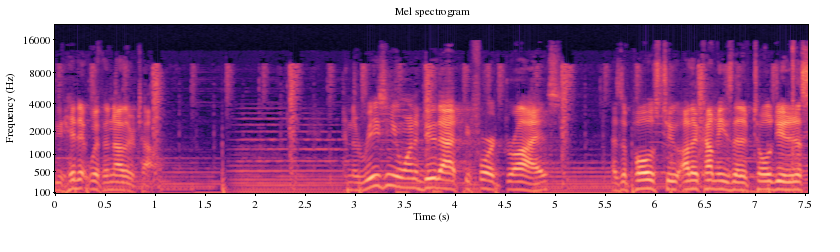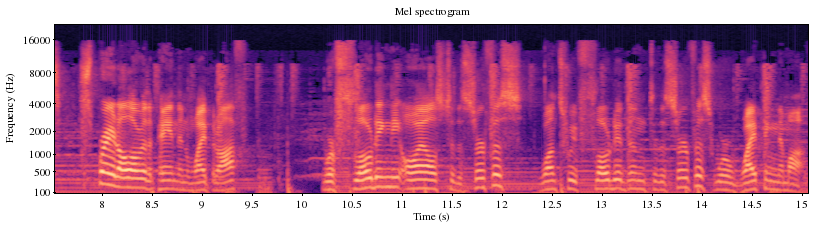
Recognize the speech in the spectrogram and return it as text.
you hit it with another towel. And the reason you want to do that before it dries, as opposed to other companies that have told you to just spray it all over the paint and then wipe it off, we're floating the oils to the surface. Once we've floated them to the surface, we're wiping them off.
